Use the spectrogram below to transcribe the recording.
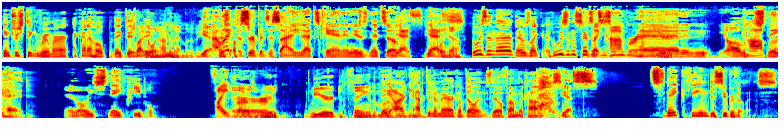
Interesting rumor. I kind of hope they did. There's a lot they- going on in that movie. Yeah, I there's- like the Serpent Society. That's canon, isn't it? So Yes, yes. Oh, yeah. Who was in there? There was like who was in the It's Serpent like Society? Copperhead and all the snake, Copperhead. yeah, all these snake people. Viper. Yeah, there was a weird, weird thing in the. Movie. They are modeling there. Captain America villains, though, from the comics. yes, snake themed supervillains.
